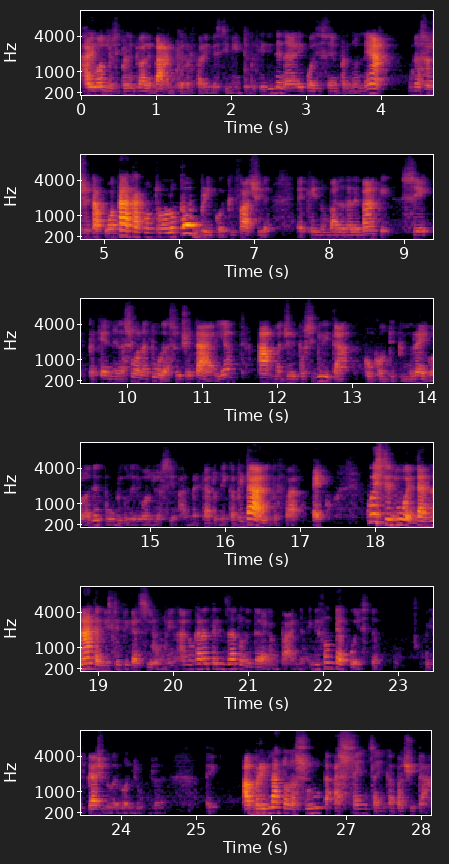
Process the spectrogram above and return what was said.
a rivolgersi per esempio alle banche per fare investimenti, perché di denari quasi sempre non ne ha una società quotata a controllo pubblico è più facile eh, che non vada dalle banche se, perché nella sua natura societaria ha maggiori possibilità con conti più in regola del pubblico di rivolgersi al mercato dei capitali per farlo. Ecco, queste due dannate mistificazioni hanno caratterizzato l'intera campagna e di fronte a queste, mi dispiace doverlo aggiungere, eh, ha brillato l'assoluta assenza e incapacità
